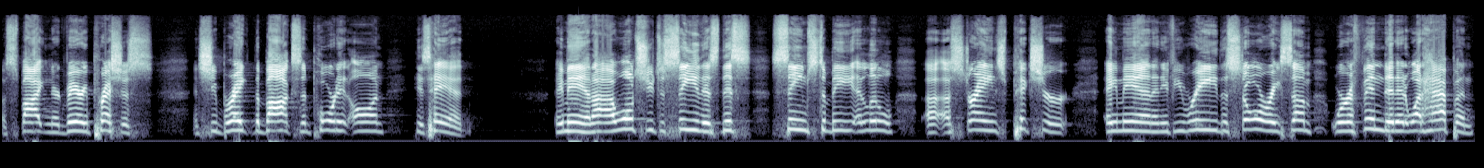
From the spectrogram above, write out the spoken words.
of spikenard, very precious. And she brake the box and poured it on his head. Amen. I want you to see this. This seems to be a little uh, a strange picture. Amen. And if you read the story, some were offended at what happened.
